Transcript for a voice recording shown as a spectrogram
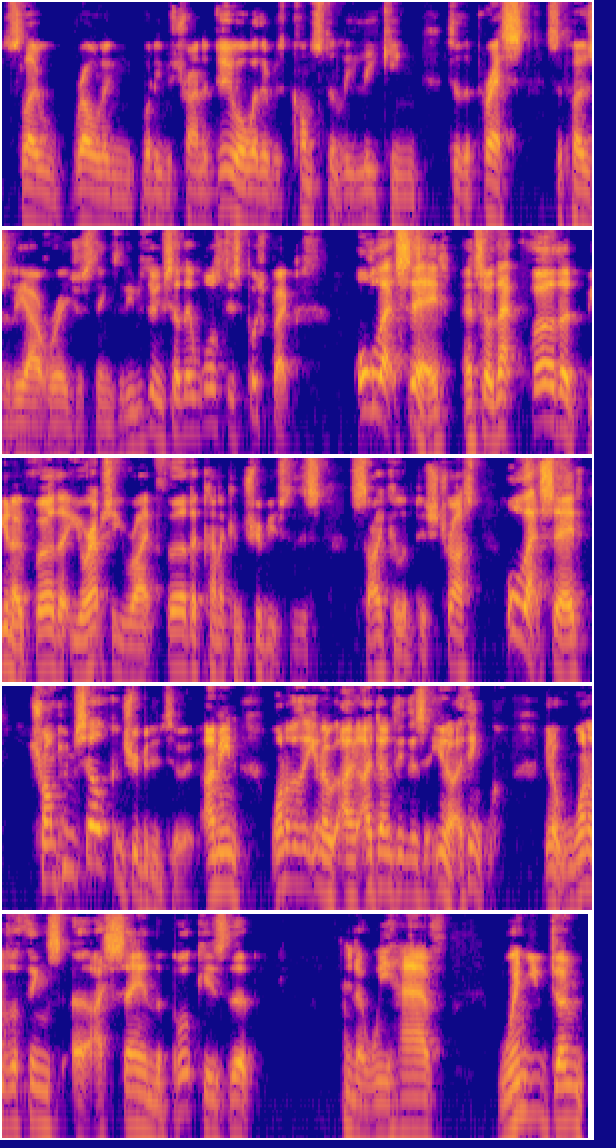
slow rolling what he was trying to do, or whether it was constantly leaking to the press supposedly outrageous things that he was doing. So there was this pushback. All that said, and so that further, you know, further, you're absolutely right, further kind of contributes to this cycle of distrust. All that said, Trump himself contributed to it. I mean, one of the, you know, I, I don't think there's, you know, I think, you know, one of the things uh, I say in the book is that, you know, we have, when you don't,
